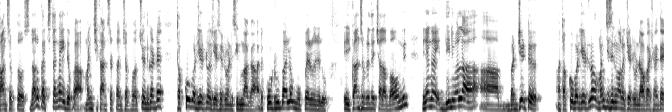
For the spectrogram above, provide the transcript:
కాన్సెప్ట్తో వస్తున్నారు. ఖచ్చితంగా ఇది ఒక మంచి కాన్సెప్ట్ అని చెప్పవచ్చు. ఎందుకంటే తక్కువ బడ్జెట్లో చేసేటువంటి సినిమాగా అంటే కోటి రూపాయలు ముప్పై రోజులు. ఈ కాన్సెప్ట్ అయితే చాలా బాగుంది. నిజంగా దీనివల్ల బడ్జెట్ తక్కువ బడ్జెట్లో మంచి సినిమాలు వచ్చేటువంటి అవకాశం అయితే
